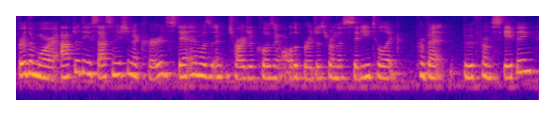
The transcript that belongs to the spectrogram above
Furthermore, after the assassination occurred, Stanton was in charge of closing all the bridges from the city to like prevent Booth from escaping.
